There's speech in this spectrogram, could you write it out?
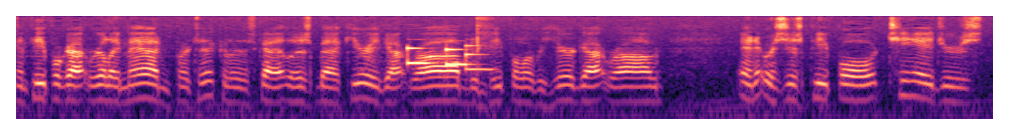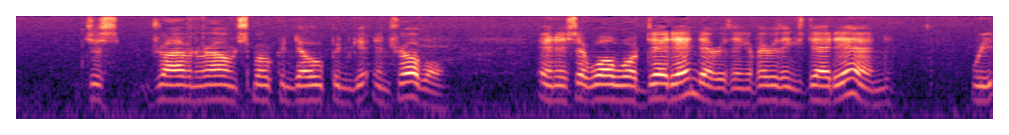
And people got really mad. In particular, this guy that lives back here, he got robbed, and people over here got robbed. And it was just people, teenagers, just driving around smoking dope and getting in trouble. And they said, well, we'll dead end everything. If everything's dead end, we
